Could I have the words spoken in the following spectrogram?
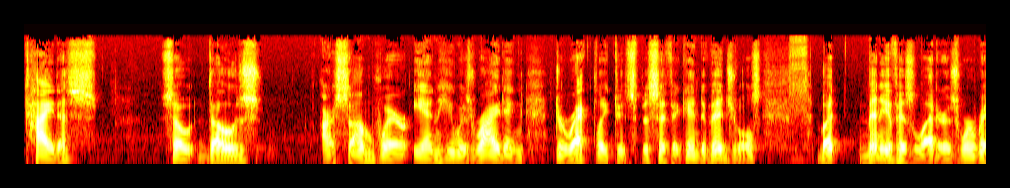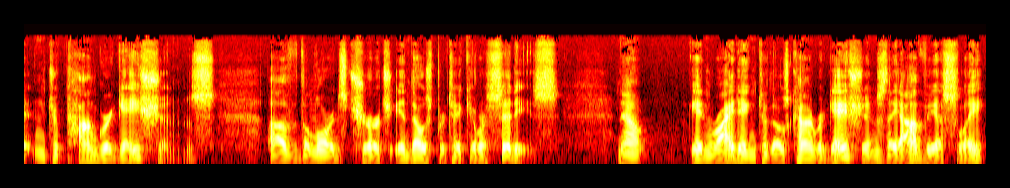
Titus. So those are some wherein he was writing directly to specific individuals, but many of his letters were written to congregations of the Lord's church in those particular cities. Now, in writing to those congregations, they obviously,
